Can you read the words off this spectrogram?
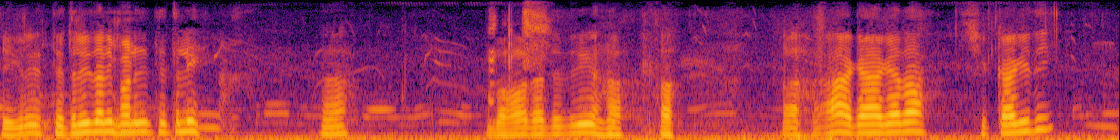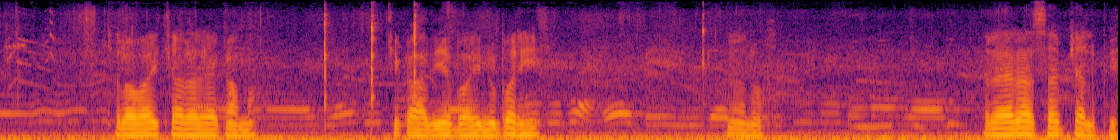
ਠੀਕ ਨੇ, ਤਿਤਲੀ ਤਾਂ ਨਹੀਂ ਫੜਨੀ, ਤਿਤਲੀ? ਹਾਂ। ਬਹੁਤ ਆ ਤਿਤਲੀ। ਹਾਂ ਹਾਂ ਆ ਗਿਆ ਗਿਆ ਦਾ ਸਿੱਕਾ ਕੀ ਤੀ? ਚਲੋ ਬਾਈ, ਚੱਲ ਰਿਹਾ ਕੰਮ। ਚੁਕਾ ਦਈਏ ਬਾਈ ਨੂੰ ਭਰੀ। ਚਲੋ। ਰਹਿ ਰਾ ਸਭ ਚੱਲ ਪਈ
